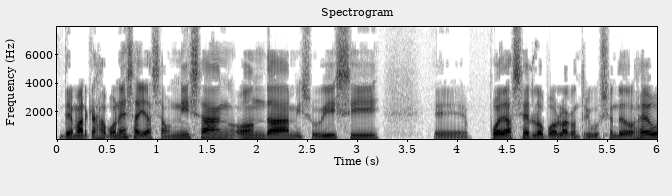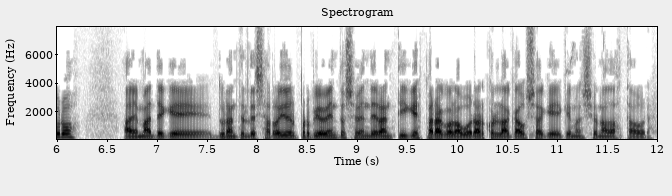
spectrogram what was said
de marca japonesa, ya sea un Nissan, Honda, Mitsubishi, eh, puede hacerlo por la contribución de 2 euros, además de que durante el desarrollo del propio evento se venderán tickets para colaborar con la causa que, he mencionado hasta ahora.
